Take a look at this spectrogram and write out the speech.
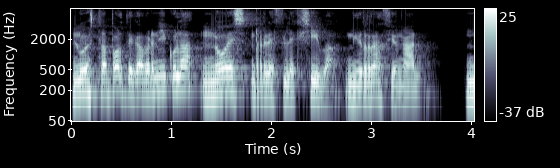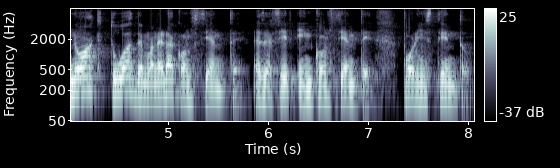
nuestra parte cavernícola no es reflexiva ni racional, no actúa de manera consciente, es decir, inconsciente, por instinto,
